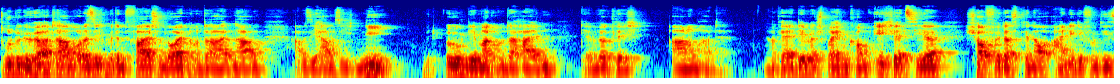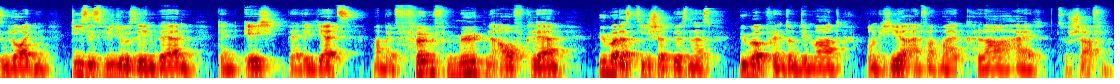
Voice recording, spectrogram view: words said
drüber gehört haben oder sich mit den falschen Leuten unterhalten haben, aber sie haben sich nie mit irgendjemand unterhalten, der wirklich Ahnung hatte. Okay, dementsprechend komme ich jetzt hier. Ich hoffe, dass genau einige von diesen Leuten dieses Video sehen werden, denn ich werde jetzt mal mit fünf Mythen aufklären über das T-Shirt-Business, über Print on Demand, um hier einfach mal Klarheit zu schaffen.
